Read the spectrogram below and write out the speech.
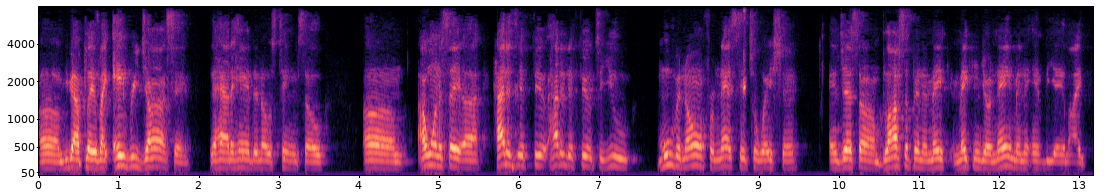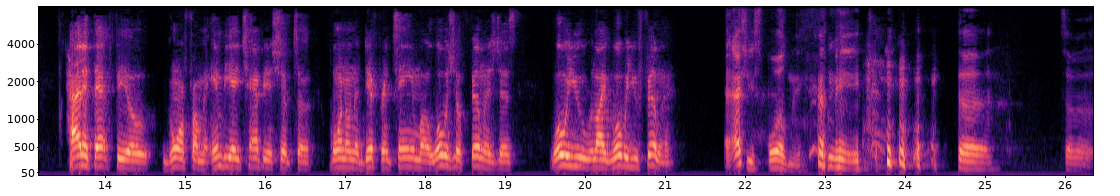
Um, you got players like Avery Johnson that had a hand in those teams. So um, I want to say, uh, how does it feel? How did it feel to you moving on from that situation and just um, blossoming and make, making your name in the NBA? Like, how did that feel going from an NBA championship to going on a different team? Or what was your feelings? Just what were you like? What were you feeling? It actually spoiled me. I mean, to to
